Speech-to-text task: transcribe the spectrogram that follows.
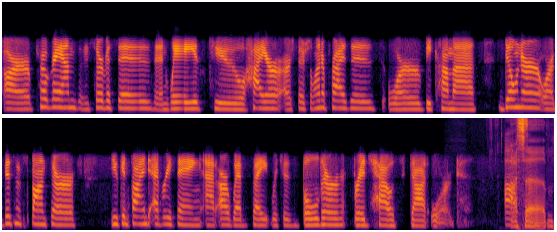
our programs and services and ways to hire our social enterprises or become a donor or a business sponsor, you can find everything at our website, which is boulderbridgehouse.org. Awesome.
